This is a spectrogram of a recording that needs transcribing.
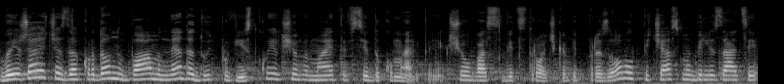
Виїжджаючи за кордон, вам не дадуть повістку, якщо ви маєте всі документи. Якщо у вас відстрочка від призову під час мобілізації,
